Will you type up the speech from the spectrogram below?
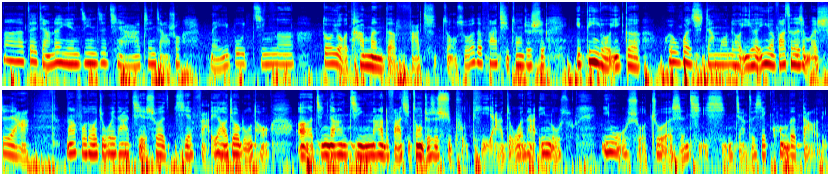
那在讲《楞严经》之前啊，先讲说每一部经呢。都有他们的发起众，所谓的发起众就是一定有一个会问释迦牟尼佛以何因缘发生了什么事啊？那佛陀就为他解说一些法要，就如同呃《金刚经》，那他的发起众就是须菩提啊，就问他因如因无所住而生其心，讲这些空的道理。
